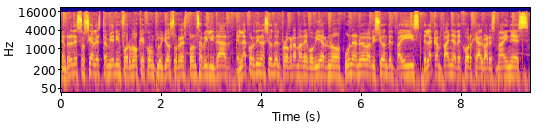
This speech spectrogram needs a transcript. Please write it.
En redes sociales también informó que concluyó su responsabilidad en la coordinación del programa de gobierno Una nueva visión del país de la campaña de Jorge Álvarez Maínez.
